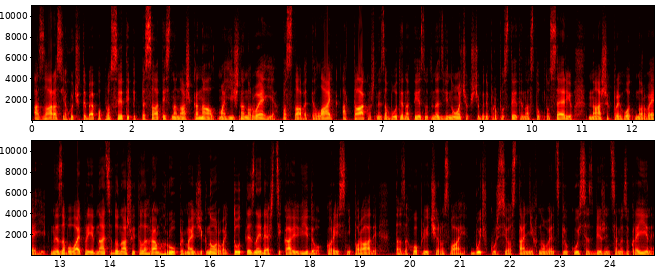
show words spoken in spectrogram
А зараз я хочу тебе попросити підписатись на наш канал Магічна Норвегія, поставити лайк, а також не забути натиснути на дзвіночок, щоб не пропустити наступну серію наших пригод Норвегії. Не забувай приєднатися до нашої телеграм-групи Magic Norway. Тут ти знайдеш цікаві відео, корисні поради та захоплюючі розваги. Будь в курсі останніх новин, спілкуйся з біженцями з України.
